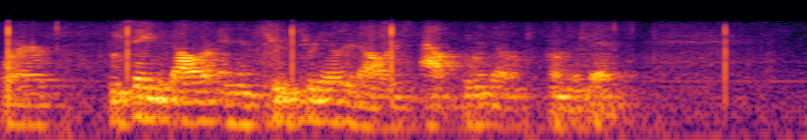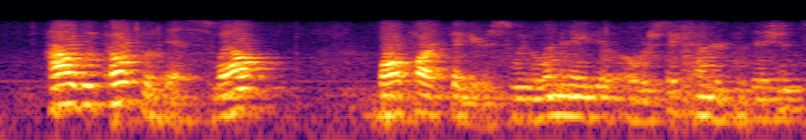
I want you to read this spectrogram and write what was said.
where we saved a dollar and then threw three other dollars out the window from the bids. How have we coped with this? Well, ballpark figures, we've eliminated over six hundred positions.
